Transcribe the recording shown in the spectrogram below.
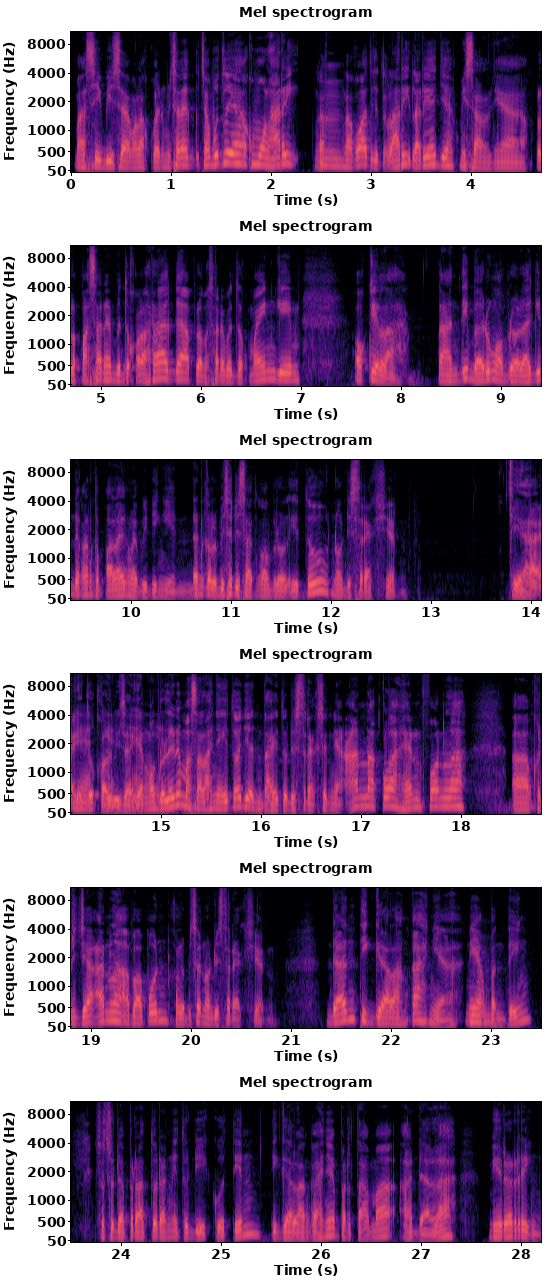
Masih bisa melakukan misalnya cabut dulu ya aku mau lari. Nggak Hmm. nggak kuat gitu. Lari lari aja. Misalnya pelepasannya bentuk olahraga pelepasannya bentuk main game. Oke lah. Nanti baru ngobrol lagi dengan kepala yang lebih dingin. Dan kalau bisa di saat ngobrol itu no distraction Ya Iya, itu kalau iya, bisa. iya, Yang ngobrolinnya masalahnya itu aja, entah itu distractionnya anak lah, handphone lah, uh, kerjaan lah, apa pun. Kalau bisa no distraction. Dan tiga langkahnya, ini yang Hmm. penting. Sesudah peraturan itu diikutin, tiga langkahnya pertama adalah mirroring.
